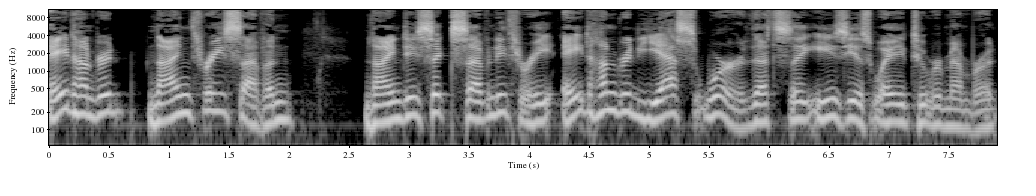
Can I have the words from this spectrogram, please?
800 937 9673, 800 Yes Word. That's the easiest way to remember it.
